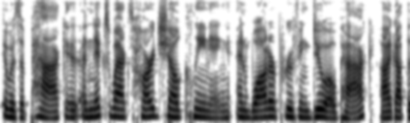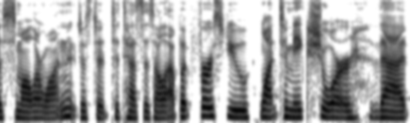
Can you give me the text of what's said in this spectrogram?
it was a pack a Nikwax hard shell cleaning and waterproofing duo pack. I got the smaller one just to to test this all out. But first, you want to make sure that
